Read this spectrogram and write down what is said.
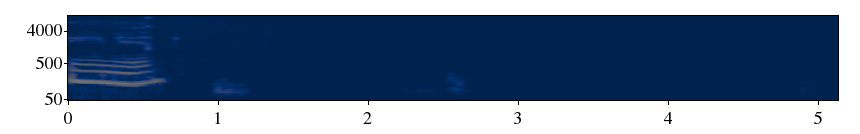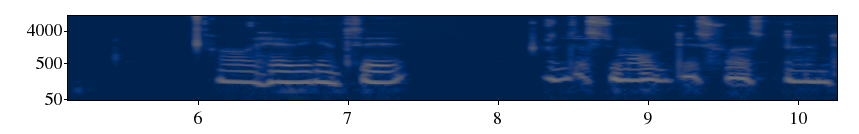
email or here we can say I'll just move this first and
